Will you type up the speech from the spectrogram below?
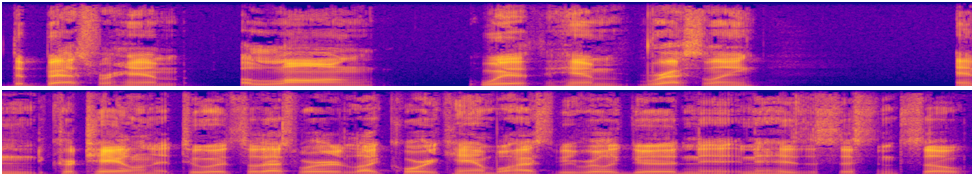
the best for him, along with him wrestling and curtailing it to it. So that's where like Corey Campbell has to be really good and, and his assistants. So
